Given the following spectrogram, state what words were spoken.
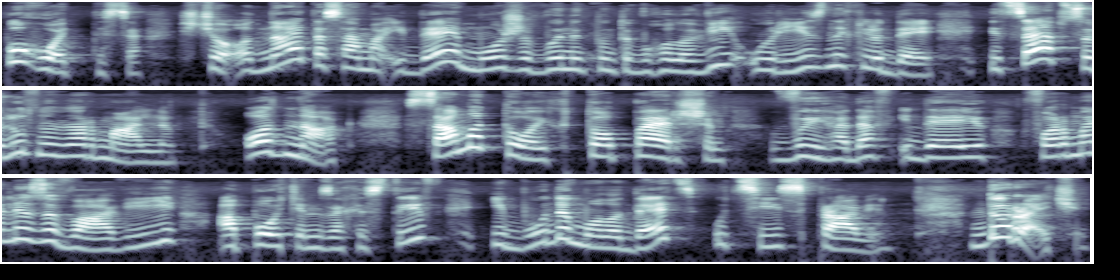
погодьтеся, що одна і та сама ідея може виникнути в голові у різних людей, і це абсолютно нормально. Однак саме той, хто першим вигадав ідею, формалізував її, а потім захистив, і буде молодець у цій справі. До речі,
